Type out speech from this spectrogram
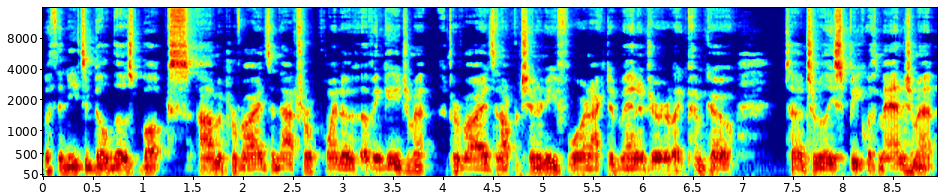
with the need to build those books. Um, it provides a natural point of, of, engagement. It provides an opportunity for an active manager like PIMCO to, to really speak with management,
